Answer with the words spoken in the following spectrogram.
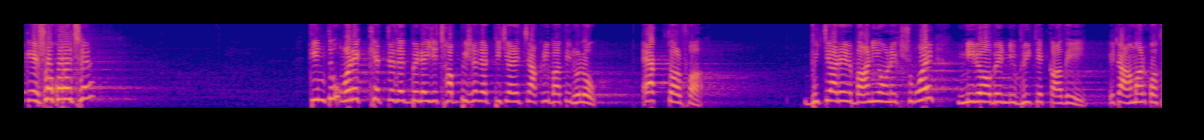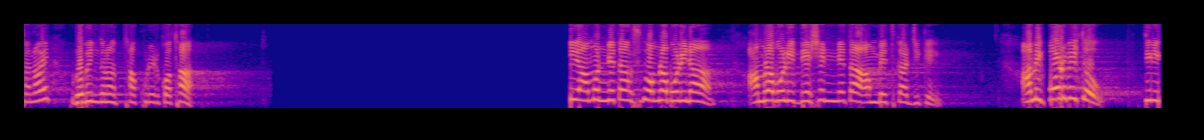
কেসও করেছে। কিন্তু অনেক ক্ষেত্রে দেখবেন এই যে ছাব্বিশ হাজার টিচারের চাকরি বাতিল হলো একতরফা। বিচারের বাণী অনেক সময় নীরবে নিভৃতে কাঁদে। এটা আমার কথা নয়, রবীন্দ্রনাথ ঠাকুরের কথা। আমার নেতা শুধু আমরা বলি না, আমরা বলি দেশের নেতা আম্বেদকরজিকে। আমি গর্বিত তিনি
